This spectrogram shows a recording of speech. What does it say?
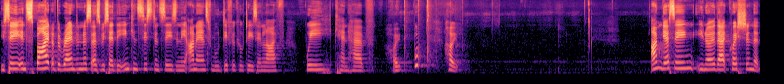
You see, in spite of the randomness, as we said, the inconsistencies and the unanswerable difficulties in life, we can have hope. Whoop, hope. I'm guessing, you know, that question that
